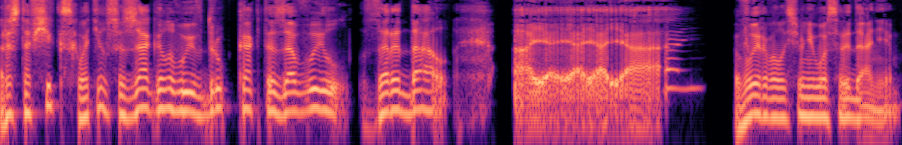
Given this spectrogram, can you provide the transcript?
Ростовщик схватился за голову и вдруг как-то завыл, зарыдал. «Ай-яй-яй-яй-яй!» Вырвалось у него с рыданием.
